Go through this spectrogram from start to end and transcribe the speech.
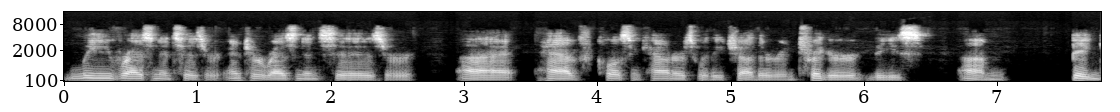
leave resonances or enter resonances or uh, have close encounters with each other and trigger these um, big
